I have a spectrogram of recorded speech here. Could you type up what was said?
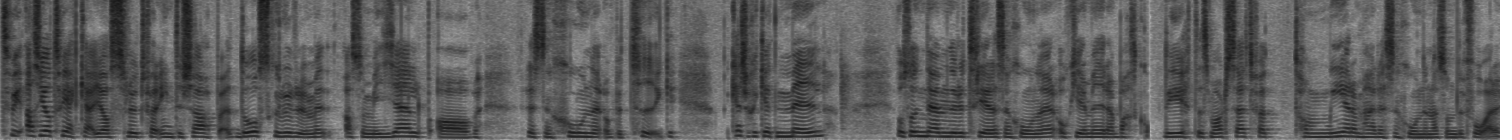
tve, alltså jag tvekar, jag slutför inte köpet. Då skulle du med, alltså med hjälp av recensioner och betyg kanske skicka ett mail och så nämner du tre recensioner och ger mig rabattkod. Det är ett jättesmart sätt för att ta med de här recensionerna som du får.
